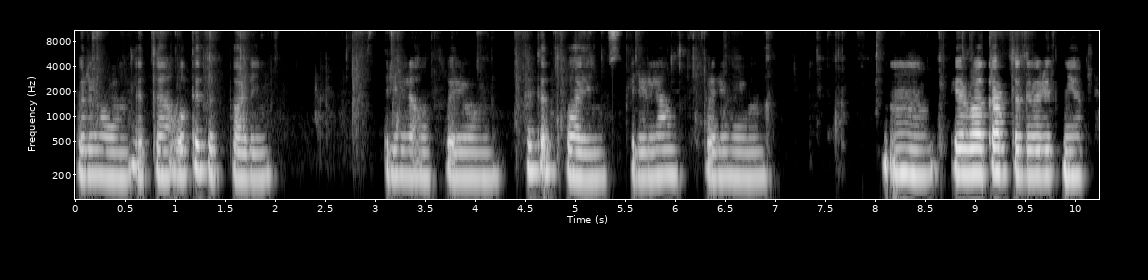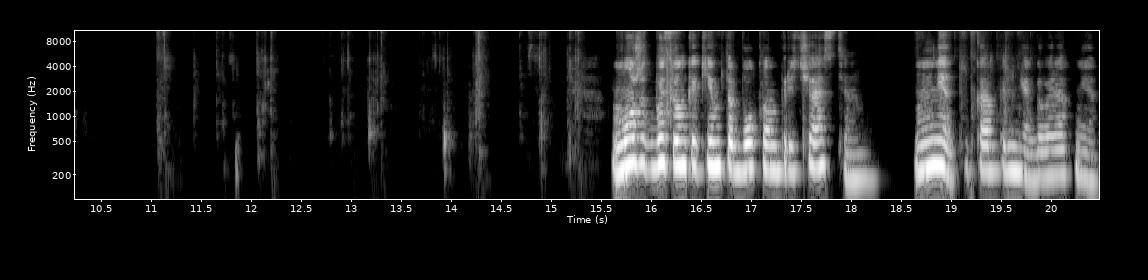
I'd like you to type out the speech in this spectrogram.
в Орион. Это вот этот парень стрелял в Орион. Этот парень стрелял в Орион. М, Первая карта говорит нет. Может быть, он каким-то боком причастен? Ну, Нет, тут карты мне говорят нет.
